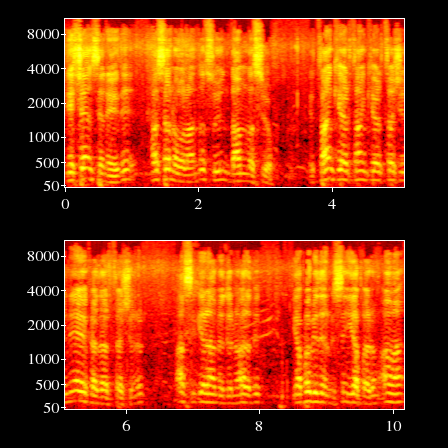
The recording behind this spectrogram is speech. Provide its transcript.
geçen seneydi Hasanoğlan'da suyun damlası yok. E, tanker tanker taşı nereye kadar taşınır? Aslı Genel Müdürünü aradık. Yapabilir misin? Yaparım ama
